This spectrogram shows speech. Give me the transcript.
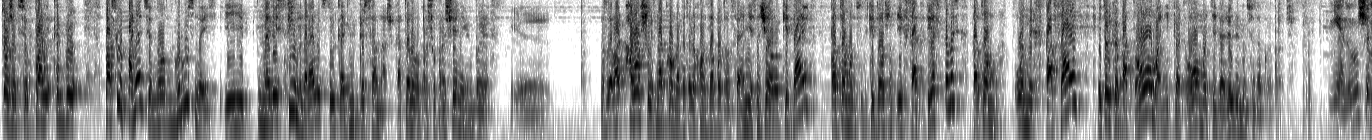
тоже все в плане, как бы посыл понятен, но он грустный, и на весь фильм нравится только один персонаж, которого, прошу прощения, как бы э, хорошие знакомые, о которых он заботился, они сначала его кидают, потом он все-таки должен их соответствовать, потом он их спасает, и только потом они говорят, о, мы тебя любим и все такое прочее. Не, ну, в общем,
